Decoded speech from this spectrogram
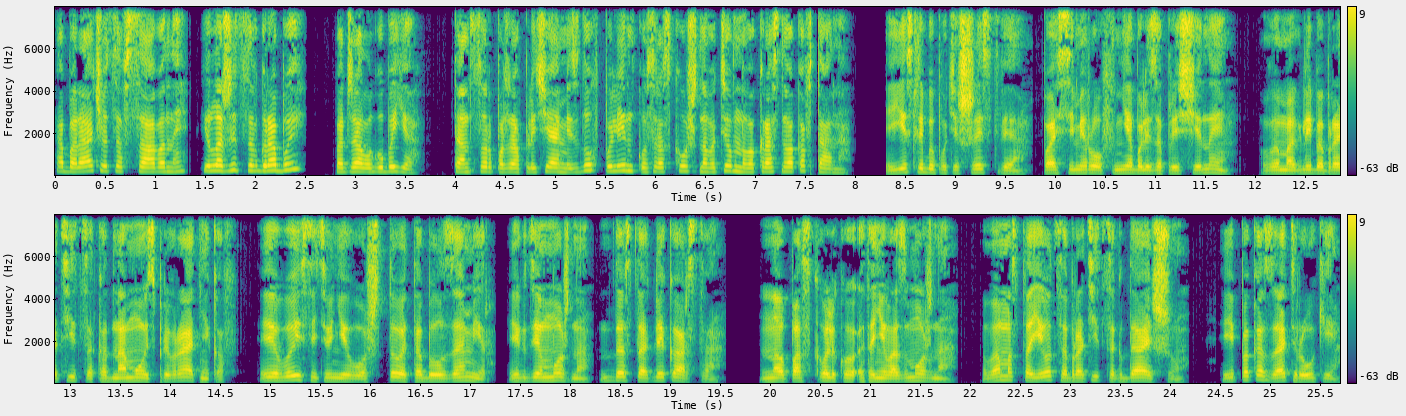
Оборачиваться в саваны и ложиться в гробы?» — поджала губы я. Танцор, пожав плечами, сдув пылинку с роскошного темного красного кафтана. «Если бы путешествия по Семиров не были запрещены, вы могли бы обратиться к одному из привратников и выяснить у него, что это был за мир и где можно достать лекарства. Но поскольку это невозможно, вам остается обратиться к Дайшу и показать руки.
